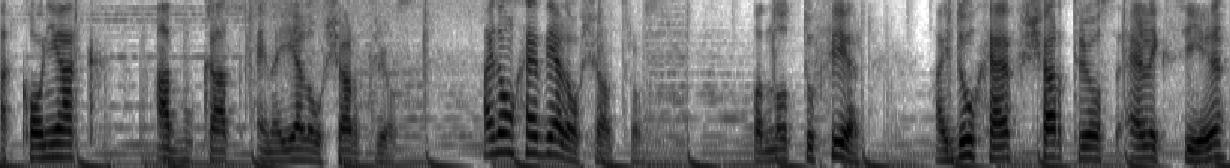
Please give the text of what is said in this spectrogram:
a cognac, advocaat and a yellow chartreuse. I don't have yellow chartreuse, but not to fear. I do have chartreuse elixir,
